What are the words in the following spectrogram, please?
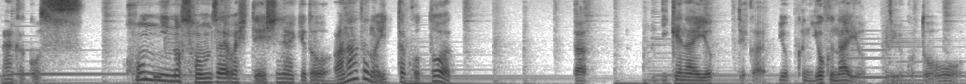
なんかこうす本人の存在は否定しないけどあなたの言ったことはだいけないよっていうかよくよくないよっていうことを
